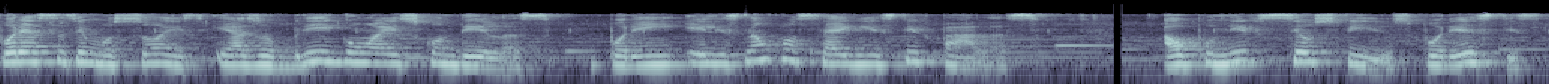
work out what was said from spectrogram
por essas emoções e as obrigam a escondê-las, porém eles não conseguem extirpá-las. Ao punir seus filhos por estes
